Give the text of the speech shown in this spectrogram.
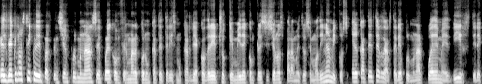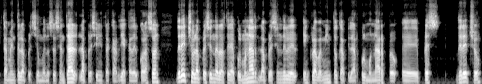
El diagnóstico de hipertensión pulmonar se puede confirmar con un cateterismo cardíaco derecho que mide con precisión los parámetros hemodinámicos. El catéter de arteria pulmonar puede medir directamente la presión venosa central, la presión intracardíaca del corazón derecho, la presión de la arteria pulmonar, la presión del enclavamiento capilar pulmonar eh, derecho,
